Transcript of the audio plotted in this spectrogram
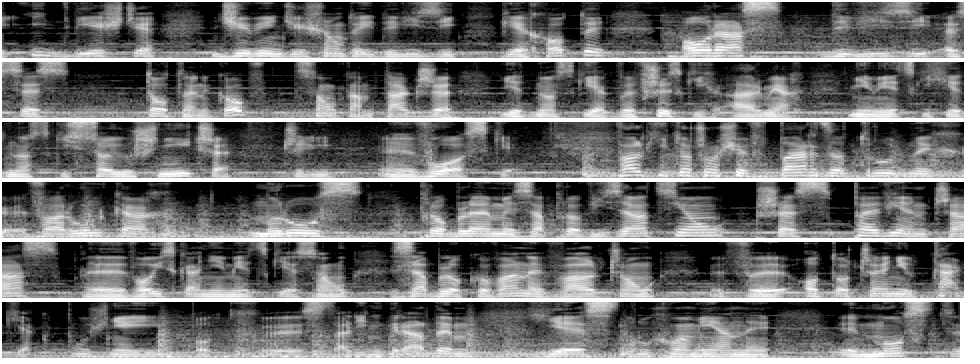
i 290 Dywizji Piechoty oraz Dywizji SS Totenkopf. Są tam także jednostki, jak we wszystkich armiach niemieckich, jednostki sojusznicze, czyli e, włoskie. Walki toczą się w bardzo trudnych warunkach. Mróz, problemy z aprowizacją. Przez pewien czas e, wojska niemieckie są zablokowane, walczą w otoczeniu, tak jak później pod e, Stalingradem. Jest uruchamiany most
